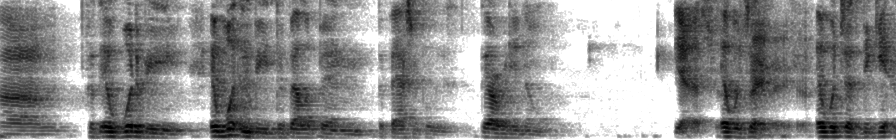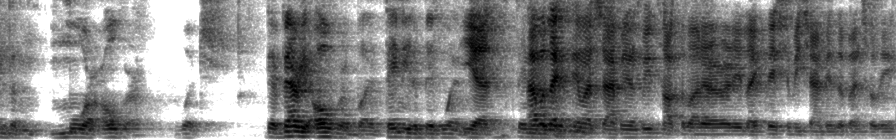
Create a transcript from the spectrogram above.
Um, Because it would be. It wouldn't be developing the fashion police. They already know. yeah, that's true. It That's just- very, very true. It would just be getting them more over, which they're very over, but they need a big win. Yeah, I would like to see them as champions. We've talked about it already. Like they should be champions eventually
